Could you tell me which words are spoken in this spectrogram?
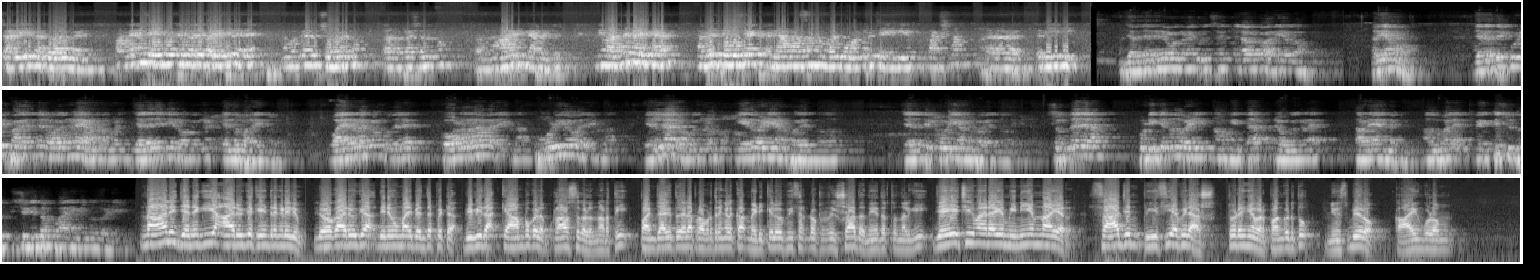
ശാരീരിക അധ്വാനം വേണം. അങ്ങനെ ചെയ്യുമ്പോഴത്തേക്കും ഒരു പരിധി വരെ നമുക്ക് ഷുഗറിനും പ്രഷറിനും മാറിയിരിക്കാൻ പറ്റും. ഇനി വന്നു കഴിഞ്ഞാൽ അത് തീർച്ചയായിട്ടും എല്ലാ മാസം നമ്മൾ മോണിറ്റർ ചെയ്യുകയും ഭക്ഷണം രീതി. ജലജന്യ രോഗങ്ങളെ കുറിച്ച് എല്ലാവർക്കും അറിയാമോ അറിയാമോ? ജലത്തിൽ കൂടി പകരുന്ന രോഗങ്ങളെയാണ് നമ്മൾ ജലജന്യ രോഗങ്ങൾ എന്ന് പറയുന്നത്. വയറിളക്കം മുതൽ കോളറ വരെയുള്ള പോളിയോ വരെയുള്ള എല്ലാ രോഗങ്ങളും ഏത് വഴിയാണ് പകരുന്നത്? ജലത്തിൽ കൂടിയാണ് പകരുന്നത്. ശുദ്ധജലം കുടിക്കുന്നത് വഴി നമുക്ക് ഇത്തരം രോഗങ്ങളെ തടയാൻ പറ്റും. അതുപോലെ വ്യക്തി ശുചിത്വം പാലിക്കുന്നത് വഴി. നാല് ജനകീയ ആരോഗ്യ കേന്ദ്രങ്ങളിലും ലോകാരോഗ്യ ദിനവുമായി ബന്ധപ്പെട്ട് വിവിധ ക്യാമ്പുകളും ക്ലാസുകളും നടത്തി പഞ്ചായത്ത് തല പ്രവർത്തനങ്ങൾക്ക് മെഡിക്കൽ ഓഫീസർ ഡോക്ടർ റിഷാദ് നേതൃത്വം നൽകി. ജയച്ചിമാരായ മിനിയം നായർ സാജൻ പി സി അഭിലാഷ് തുടങ്ങിയവർ പങ്കെടുത്തു. News bureau Kayamkulam.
